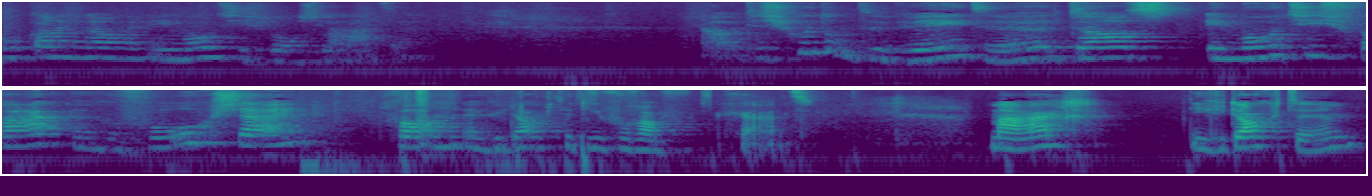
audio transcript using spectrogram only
hoe kan ik nou mijn emoties loslaten? Nou, het is goed om te weten dat emoties vaak een gevolg zijn van een gedachte die vooraf gaat. Maar die gedachten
